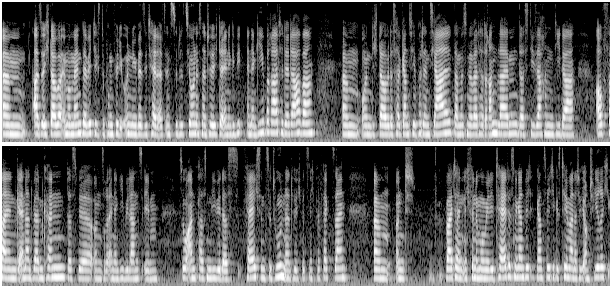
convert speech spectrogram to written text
Ähm, also ich glaube, im Moment der wichtigste Punkt für die Universität als Institution ist natürlich der Energie Energieberater, der da war. Ähm, und ich glaube, das hat ganz viel Potenzial. Da müssen wir weiter dranbleiben, dass die Sachen, die da auffallen, geändert werden können, dass wir unsere Energiebilanz eben so anpassen, wie wir das fähig sind zu tun. Natürlich wird es nicht perfekt sein. Ähm, und weiterhin, ich finde, Mobilität ist ein ganz, ganz wichtiges Thema, natürlich auch ein schwierig,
